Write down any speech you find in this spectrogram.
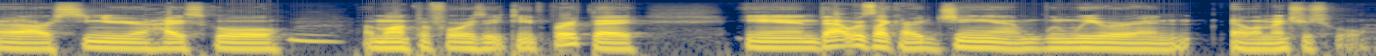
uh, our senior year of high school a month before his 18th birthday, and that was like our jam when we were in elementary school.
